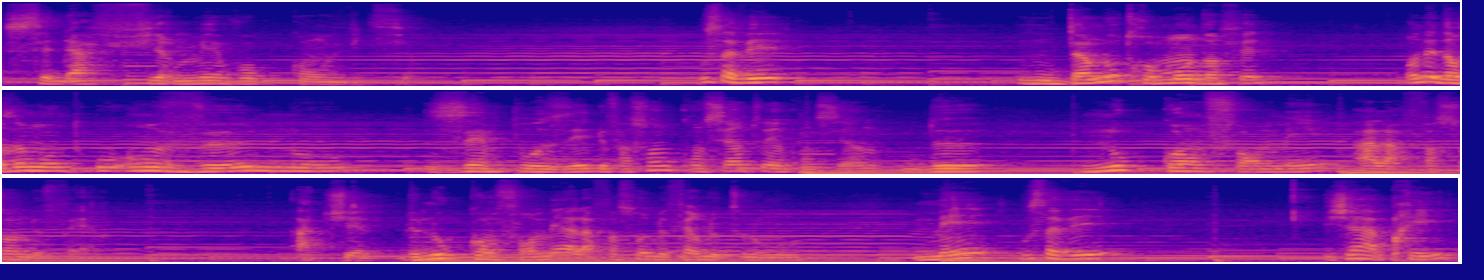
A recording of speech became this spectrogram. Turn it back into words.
C'est d'affirmer vos convictions. Vous savez, dans notre monde en fait, on est dans un monde où on veut nous imposer de façon consciente ou inconsciente de nous conformer à la façon de faire actuelle, de nous conformer à la façon de faire de tout le monde. Mais vous savez, j'ai appris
